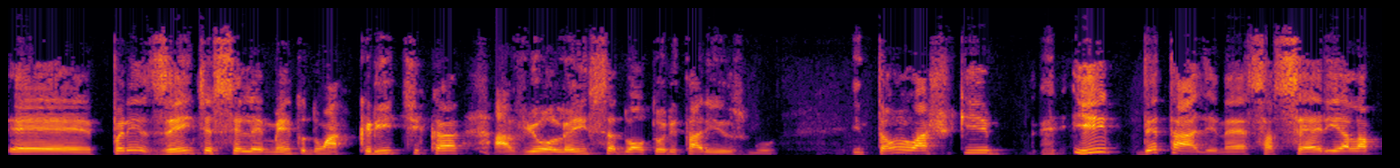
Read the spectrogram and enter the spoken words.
é, presente esse elemento de uma crítica à violência do autoritarismo. Então eu acho que. E detalhe, né? Essa série ela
